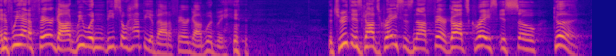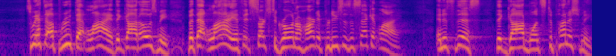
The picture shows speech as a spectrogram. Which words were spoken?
And if we had a fair God, we wouldn't be so happy about a fair God, would we? the truth is, God's grace is not fair. God's grace is so good. So we have to uproot that lie that God owes me. But that lie, if it starts to grow in our heart, it produces a second lie. And it's this that God wants to punish me.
